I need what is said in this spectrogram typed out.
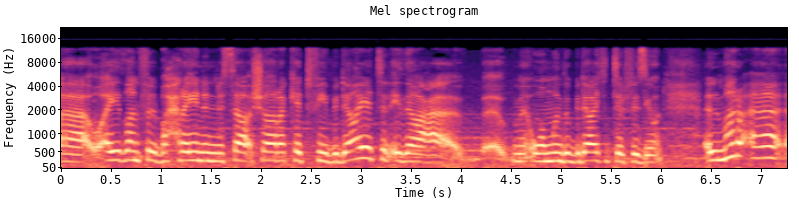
آه، وأيضا في البحرين النساء شاركت في بداية الإذاعة ومنذ بداية التلفزيون. المرأة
